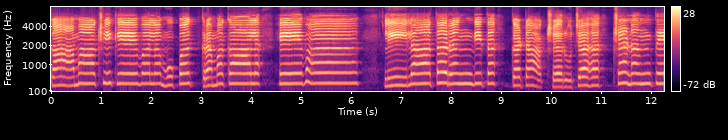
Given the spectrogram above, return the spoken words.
कामाक्षि केवलमुपक्रमकाल एव। लीलातरङ्गितकटाक्षरुचः क्षणन्ते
